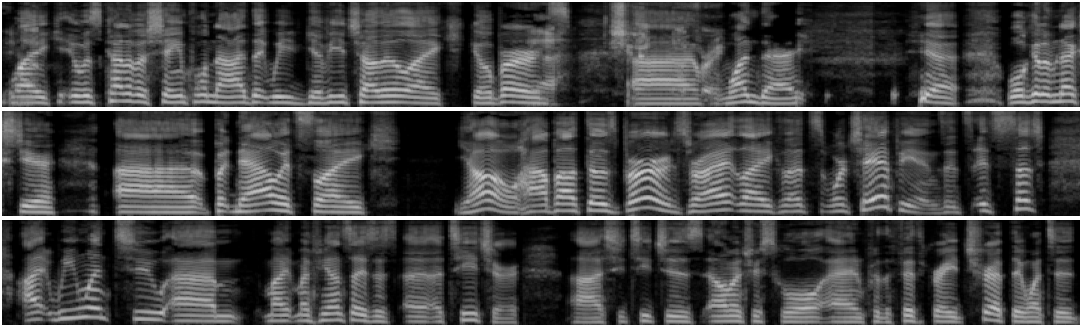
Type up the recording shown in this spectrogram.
Yeah. like it was kind of a shameful nod that we'd give each other like go birds Sure, uh, one day. Yeah, we'll get them next year. Uh, but now it's like, yo, how about those birds, right? Like, let's we're champions. It's it's such. I we went to um my my fiance is a, a teacher. Uh, she teaches elementary school, and for the fifth grade trip, they went to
